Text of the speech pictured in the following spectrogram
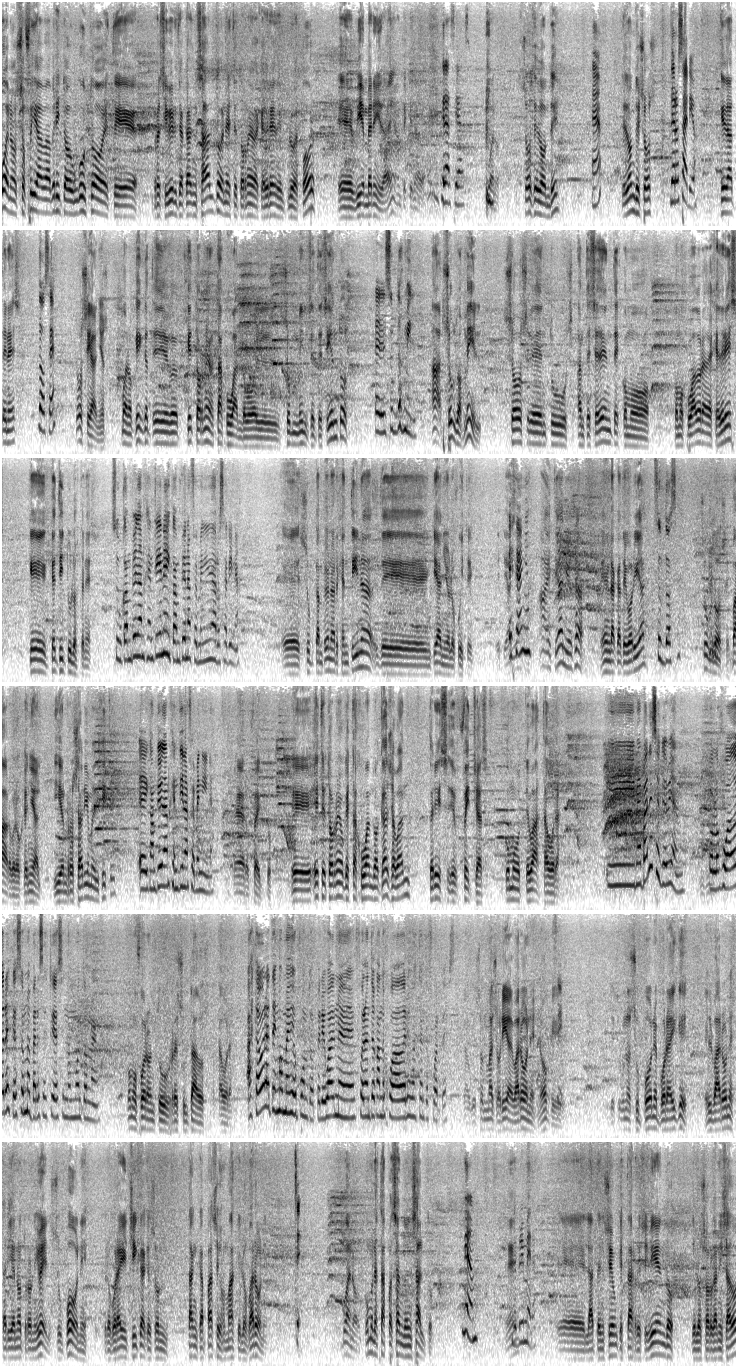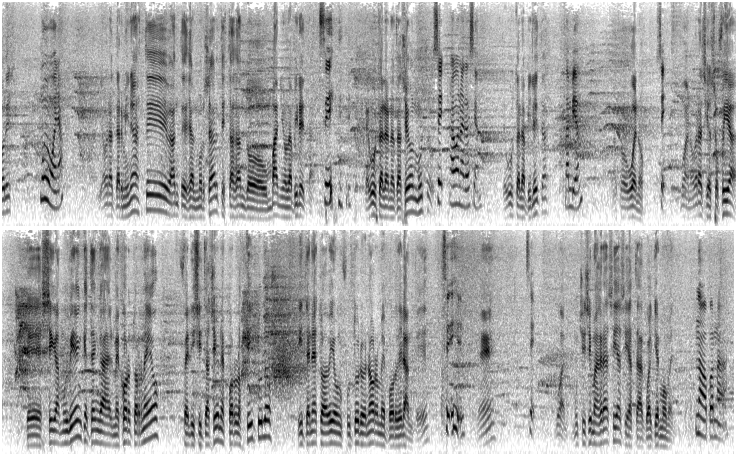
Bueno, Sofía Brito, un gusto este, recibirte acá en Salto, en este torneo de ajedrez del Club Sport. Eh, bienvenida, ¿eh? antes que nada. Gracias. Bueno, ¿sos de dónde? ¿Eh? ¿De dónde sos? De Rosario, ¿Qué edad tenés? 12. 12 años. Bueno, ¿qué, qué, qué torneo estás jugando? ¿El Sub 1700? El sub 2000. Ah, Sub 2000. ¿Sos eh, en tus antecedentes como, como jugadora de ajedrez? ¿Qué, qué títulos tenés? Subcampeona argentina y campeona femenina rosarina. Eh, subcampeona argentina, de ¿en qué año lo fuiste? ¿Este año? Ah, este año ya. ¿En la categoría? Sub 12. Sub 12, bárbaro, genial. ¿Y en Rosario me dijiste? Eh, campeona argentina femenina. Perfecto. Eh, este torneo que estás jugando acá ya van tres eh, fechas. ¿Cómo te va hasta ahora? Y me parece que bien. Por los jugadores que son, me parece que estoy haciendo un buen torneo. ¿Cómo fueron tus resultados hasta ahora? Hasta ahora tengo medio punto, pero igual me fueron tocando jugadores bastante fuertes. Claro, que son mayoría de varones, ¿no? Que, Sí. que uno supone por ahí que el varón estaría en otro nivel, supone, pero por ahí hay chicas que son tan capaces o más que los varones. Sí. Bueno, ¿cómo la estás pasando en Salto? Bien, ¿Eh? de primera. Eh, la atención que estás recibiendo de los organizadores. Muy buena. Y ahora terminaste, antes de almorzar te estás dando un baño en la pileta. Sí. ¿Te gusta la natación mucho? Sí, hago natación. ¿Te gusta la pileta? También. Está todo bueno. Sí. Bueno, gracias Sofía. Que sigas muy bien, que tengas el mejor torneo. Felicitaciones por los títulos y tenés todavía un futuro enorme por delante. ¿eh? Sí. ¿Eh? Sí. Bueno, muchísimas gracias y hasta cualquier momento. No, por nada.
